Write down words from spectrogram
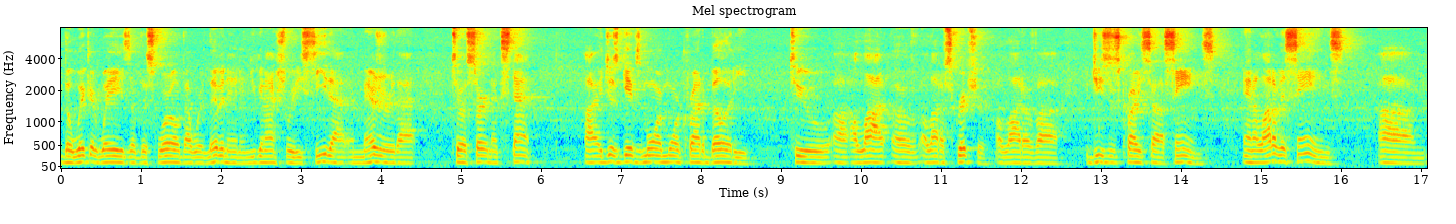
the wicked ways of this world that we're living in, and you can actually see that and measure that to a certain extent. Uh, it just gives more and more credibility to uh, a lot of a lot of scripture, a lot of uh, Jesus Christ's uh, sayings, and a lot of his sayings. Um,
